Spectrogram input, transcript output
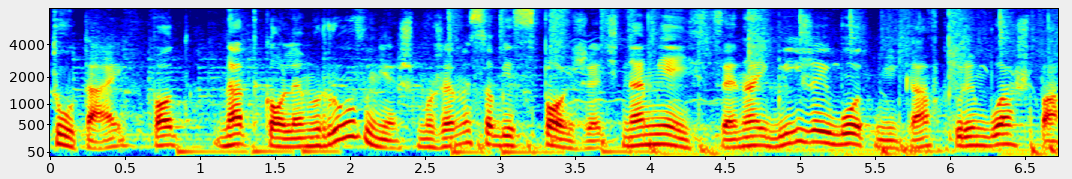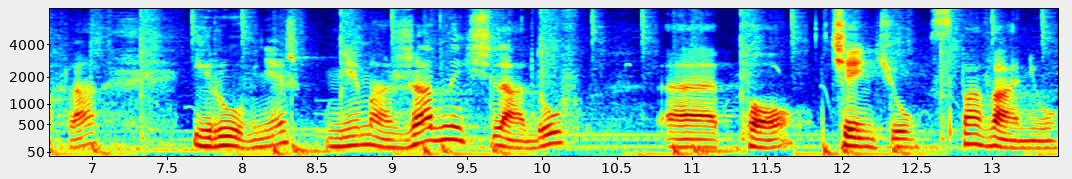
Tutaj pod nadkolem również możemy sobie spojrzeć na miejsce najbliżej błotnika, w którym była szpachla i również nie ma żadnych śladów e, po cięciu, spawaniu,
